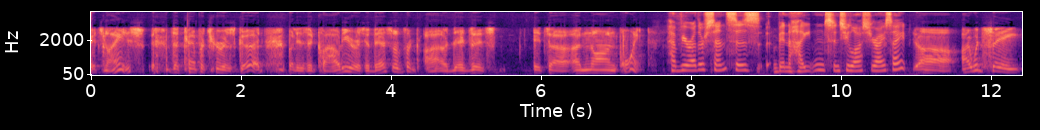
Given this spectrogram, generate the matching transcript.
It's nice. the temperature is good, but is it cloudy or is it this? It's like uh, it's it's it's a, a non-point. Have your other senses been heightened since you lost your eyesight? Uh, I would say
